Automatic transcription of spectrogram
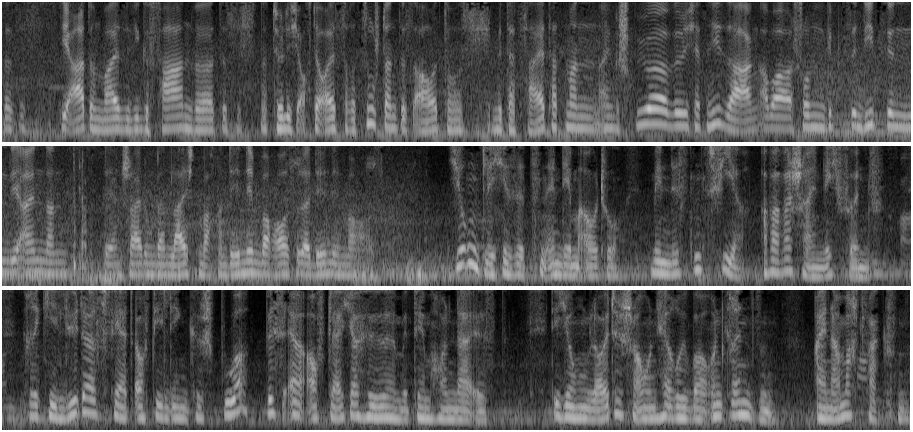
Das ist die Art und Weise, wie gefahren wird. Das ist natürlich auch der äußere Zustand des Autos. Mit der Zeit hat man ein Gespür, will ich jetzt nicht sagen, aber schon gibt es Indizien, die einen dann der Entscheidung dann leicht machen. Den nehmen wir raus oder den nehmen wir raus. Jugendliche sitzen in dem Auto, mindestens vier, aber wahrscheinlich fünf. Ricky Lüders fährt auf die linke Spur, bis er auf gleicher Höhe mit dem Honda ist. Die jungen Leute schauen herüber und grinsen. Einer macht Faxen.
